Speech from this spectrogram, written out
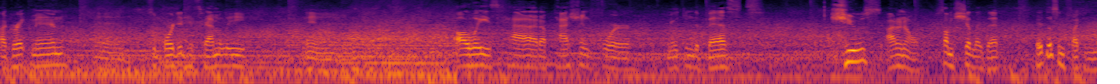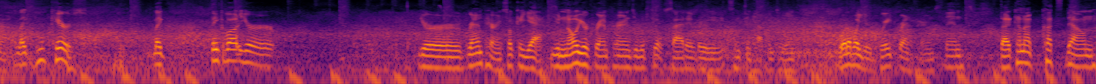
a great man and supported his family and always had a passion for making the best shoes? I don't know, some shit like that. It doesn't fucking matter. Like, who cares? Like, think about your your grandparents. Okay, yeah, you know your grandparents. You would feel sad if they something happened to them. What about your great grandparents? Then that kind of cuts down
